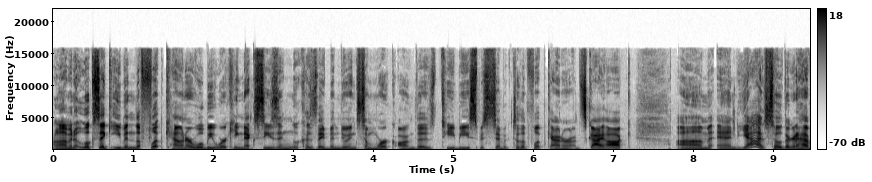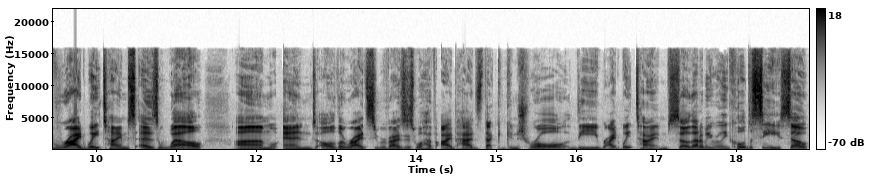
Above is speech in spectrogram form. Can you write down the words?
Um, and it looks like even the flip counter will be working next season because they've been doing some work on the TV specific to the flip counter on Skyhawk. Um, and yeah, so they're going to have ride wait times as well. Um, and all the ride supervisors will have iPads that can control the ride wait times. So that'll be really cool to see. So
